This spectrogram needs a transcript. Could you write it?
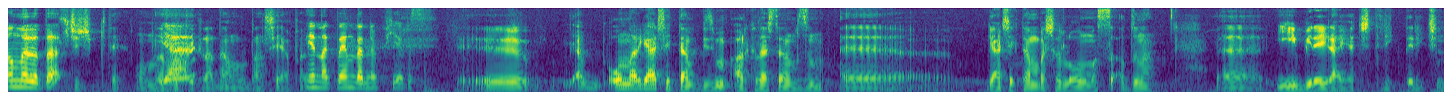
Onlara da Küçücük de. Onlar Ya. da tekrardan buradan şey yapar. yanaklarından öpüyoruz. E, ya onlar gerçekten bizim arkadaşlarımızın e, gerçekten başarılı olması adına e, iyi bireyler yetiştirdikleri için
